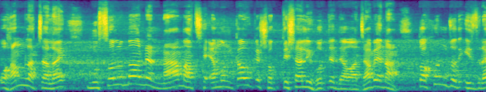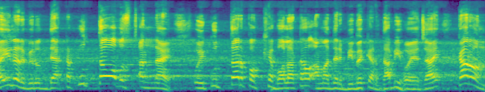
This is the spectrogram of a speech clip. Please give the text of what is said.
ও হামলা চালায়, মুসলমানের নাম আছে এমন কাউকে শক্তিশালী হতে দেওয়া যাবে না। তখন যদি ইসরায়েলের বিরুদ্ধে একটা কুত্তাও অবস্থান নেয়, ওই কুত্তার পক্ষে বলাটাও আমাদের বিবেকের দাবি হয়ে যায়। কারণ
